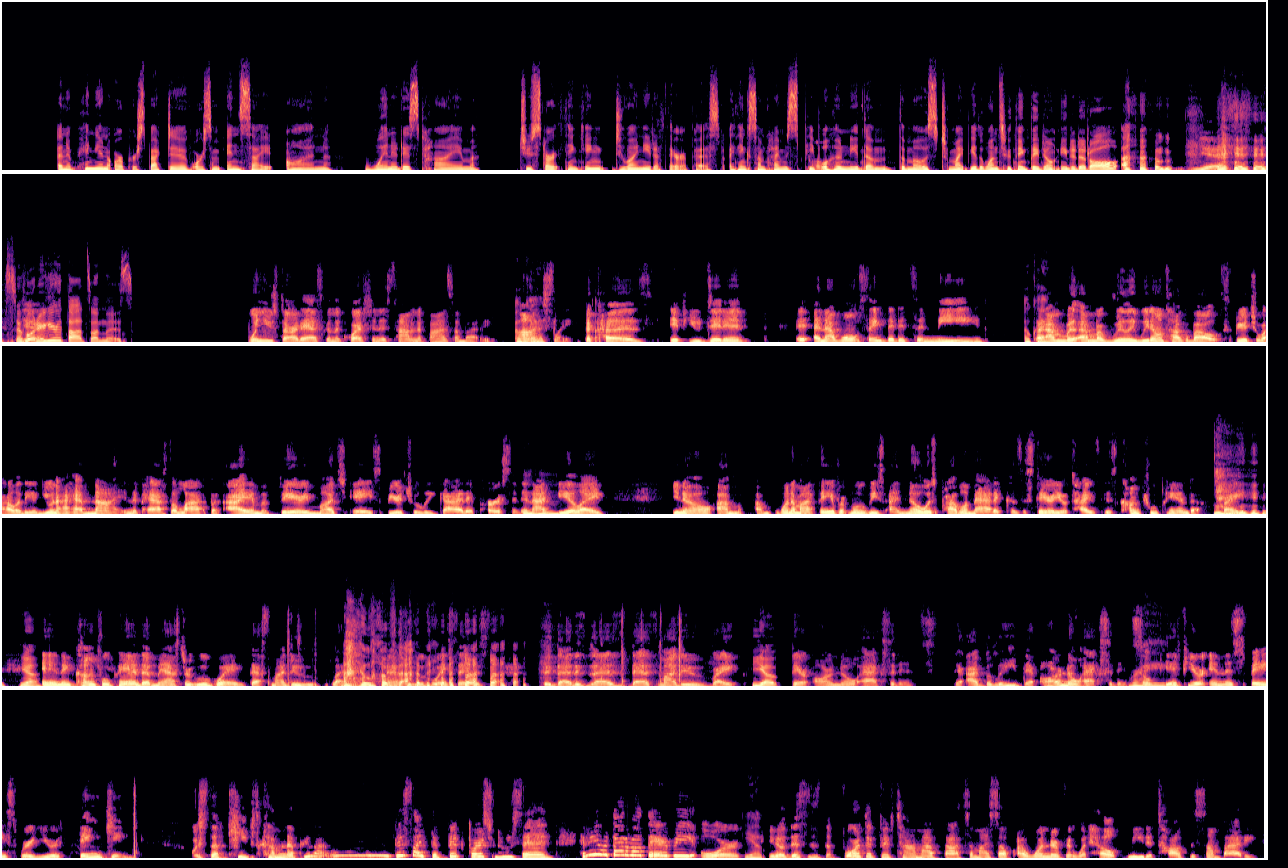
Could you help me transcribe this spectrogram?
an opinion or perspective or some insight on when it is time to start thinking, do I need a therapist? I think sometimes people Oh. who need them the most might be the ones who think they don't need it at all. Um, Yes. so, what are your thoughts on this? when you start asking the question, it's time to find somebody, Okay. honestly. Because if you didn't, and I won't say that it's a need, Okay. I'm, re- I'm a really, we don't talk about spirituality. You and I have not in the past a lot, but I am a very much a spiritually guided person. And I Mhm. feel like, you know, I'm, I'm one of my favorite movies. I know it's problematic because the stereotypes is Kung Fu Panda, right? yeah. And in Kung Fu Panda, Master Oogway, that's my dude. Like I love Master that. Oogway says, that is that's that's my dude, right? yep. There are no accidents. There, I believe there are no accidents. So if you're in this space where you're thinking, where stuff keeps coming up, you're like, mm, this like the fifth person who said, "Have you ever thought about therapy?" Or Yep. you know, this is the fourth or fifth time I've thought to myself, I wonder if it would help me to talk to somebody.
